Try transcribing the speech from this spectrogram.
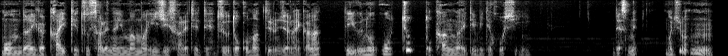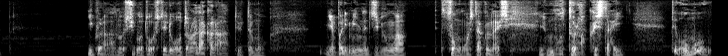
問題が解決されないまま維持されててずっと困ってるんじゃないかなっていうのをちょっと考えてみてほしいですね。もちろん、いくらあの仕事をしてる大人だからって言っても、やっぱりみんな自分は損をしたくないし、もっと楽したい。って思う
